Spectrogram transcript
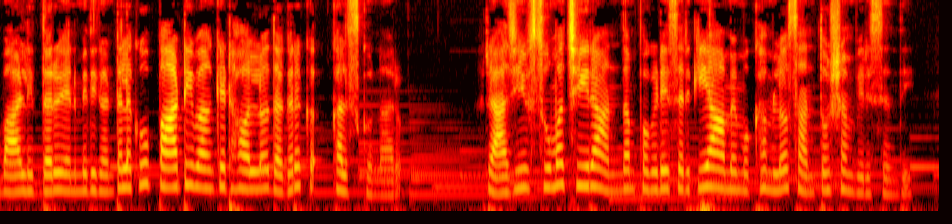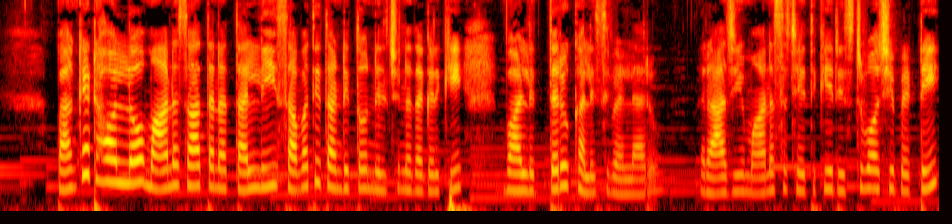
వాళ్ళిద్దరూ ఎనిమిది గంటలకు పార్టీ బాంకెట్ హాల్లో దగ్గర కలుసుకున్నారు. రాజీవ్ సుమ చీర అందం పొగిడేసరికి ఆమె ముఖంలో సంతోషం విరిసింది. బాంకెట్ హాల్లో మానస తన తల్లి సవతి తండ్రితో నిల్చున్న దగ్గరికి వాళ్ళిద్దరూ కలిసి వెళ్ళారు. రాజీవ్ మానస చేతికి రిస్ట్ వాచ్ పెట్టి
